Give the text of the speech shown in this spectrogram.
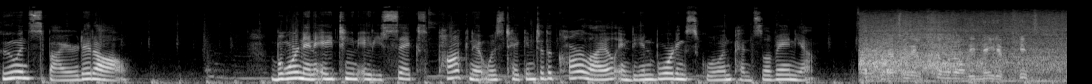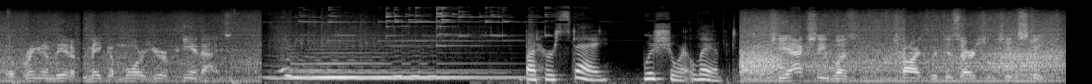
who inspired it all. Born in 1886, Pocknett was taken to the Carlisle Indian Boarding School in Pennsylvania. That's where they were killing all the native kids. They were bringing them there to make them more Europeanized. But her stay was short-lived. She actually was charged with desertion. She escaped.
